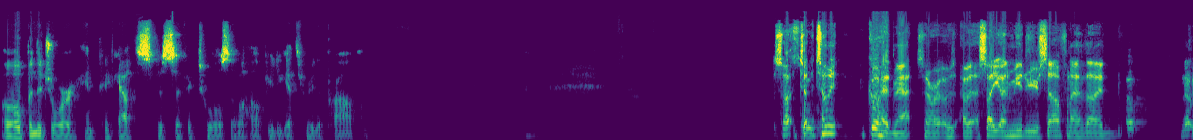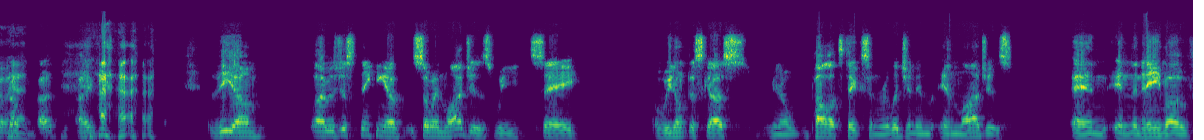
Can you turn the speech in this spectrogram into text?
open the drawer and pick out the specific tools that will help you to get through the problem. So, so t- tell me, go ahead, Matt. Sorry, I, was, I, saw you unmuted yourself, and I thought I'd oh, no, go no, ahead. Uh, I, the um, well, I was just thinking of so in lodges we say we don't discuss you know politics and religion in, in lodges and in the name of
